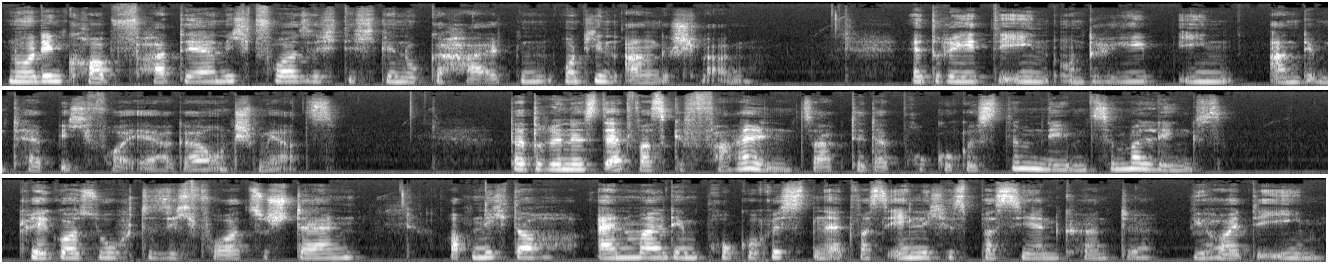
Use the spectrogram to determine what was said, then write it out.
Nur den Kopf hatte er nicht vorsichtig genug gehalten und ihn angeschlagen. Er drehte ihn und rieb ihn an dem Teppich vor Ärger und Schmerz. Da drin ist etwas gefallen, sagte der Prokurist im Nebenzimmer links. Gregor suchte sich vorzustellen, ob nicht auch einmal dem Prokuristen etwas ähnliches passieren könnte, wie heute ihm.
